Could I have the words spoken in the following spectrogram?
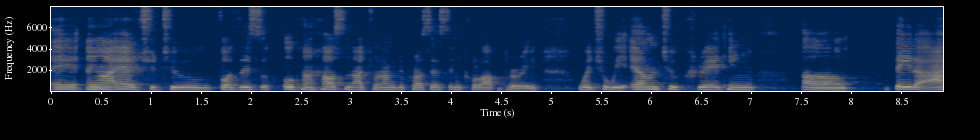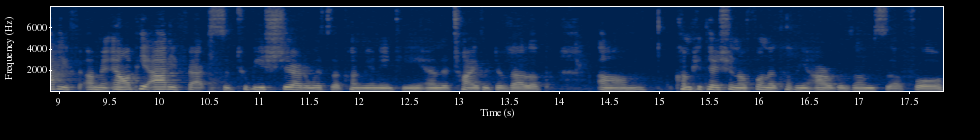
NIH to, for this open health natural language processing collaboratory, which we aim to creating uh, data artif- I mean LP artifacts to be shared with the community and try to develop um, computational phenotyping algorithms for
